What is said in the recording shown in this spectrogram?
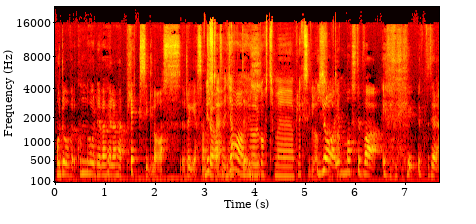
Och då, kommer du ihåg, det var hela den här plexiglasresan Just tror jag det. Ja, hur har det gått med plexiglas? Ja, jag måste bara uppdatera.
